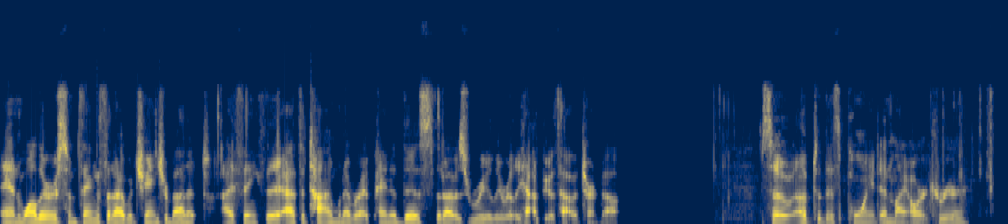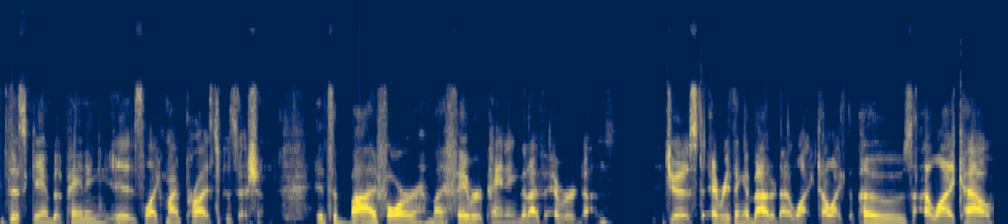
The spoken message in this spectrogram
And while there are some things that I would change about it, I think that at the time, whenever I painted this, that I was really, really happy with how it turned out. So up to this point in my art career, this Gambit painting is like my prized possession. It's by far my favorite painting that I've ever done just everything about it I liked. I like the pose. I like how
